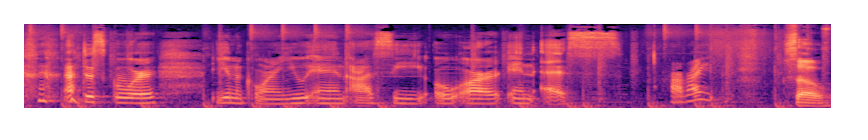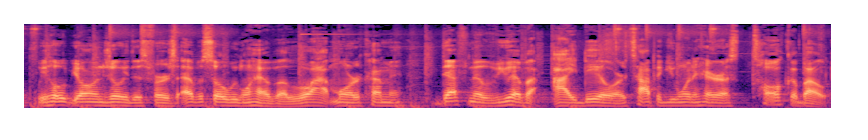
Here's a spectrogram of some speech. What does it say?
underscore unicorn. U N I C O R N S. All right. So we hope y'all enjoyed this first episode. We're gonna have a lot more coming definitely, if you have an idea or a topic you want to hear us talk about,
